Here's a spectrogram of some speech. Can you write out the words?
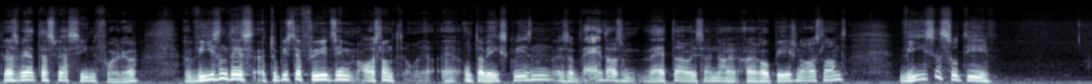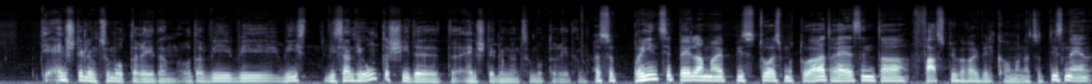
Das wäre das wär sinnvoll. Ja. Wie ist denn das? Du bist ja viel jetzt im Ausland äh, unterwegs gewesen, also weitaus weiter als im europäischen Ausland. Wie ist denn so die, die Einstellung zu Motorrädern oder wie, wie, wie, ist, wie sind die Unterschiede der Einstellungen zu Motorrädern? Also prinzipiell einmal bist du als Motorradreisender fast überall willkommen. Also diesen,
